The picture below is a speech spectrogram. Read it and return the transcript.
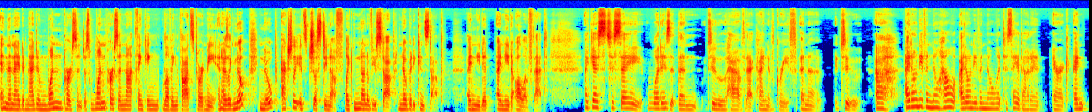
And then I'd imagine one person, just one person not thinking loving thoughts toward me. And I was like, nope, nope. Actually, it's just enough. Like, none of you stop. Nobody can stop. I need it. I need all of that. I guess to say, what is it then to have that kind of grief and uh, to, uh, I don't even know how, I don't even know what to say about it. Eric, and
